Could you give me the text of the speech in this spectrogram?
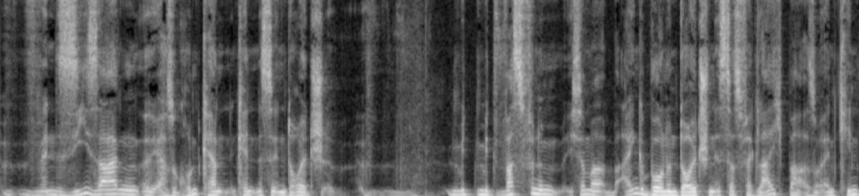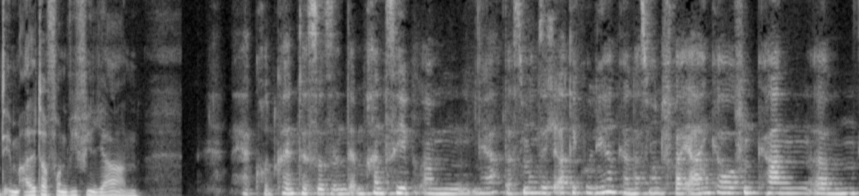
wenn Sie sagen, äh, ja, so Grundkenntnisse in Deutsch, äh, mit, mit was für einem, ich sag mal, eingeborenen Deutschen ist das vergleichbar? Also ein Kind im Alter von wie vielen Jahren? Ja, Grundkenntnisse sind im Prinzip, ähm, ja, dass man sich artikulieren kann, dass man frei einkaufen kann, ähm,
